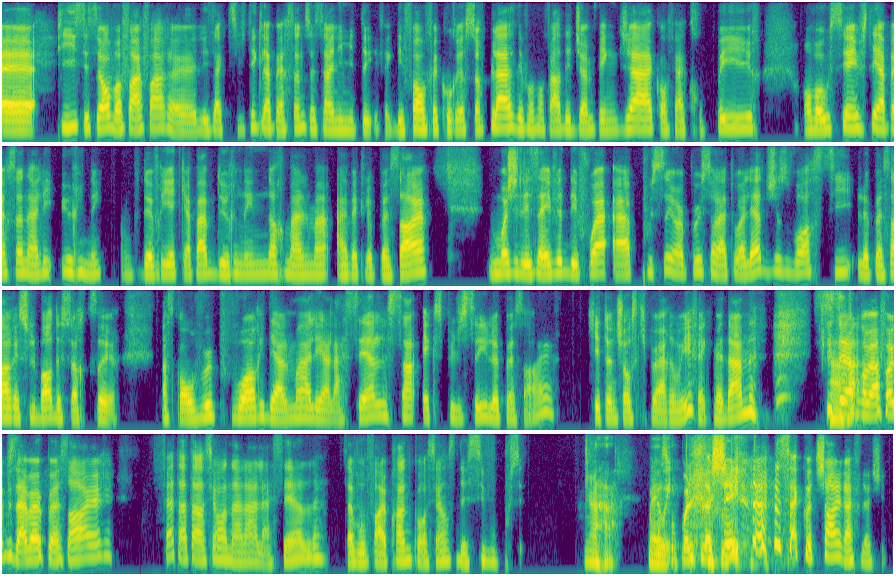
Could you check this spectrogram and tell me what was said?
Euh, puis c'est ça, on va faire faire les activités que la personne se sent limitée. Fait des fois, on fait courir sur place, des fois, on va faire des jumping jacks, on fait accroupir. On va aussi inviter la personne à aller uriner. Donc, vous devriez être capable d'uriner normalement avec le pesseur. Moi, je les invite des fois à pousser un peu sur la toilette, juste voir si le pesseur est sur le bord de sortir. Parce qu'on veut pouvoir idéalement aller à la selle sans expulser le pesseur, qui est une chose qui peut arriver. Fait que, mesdames, si c'est la ah. première fois que vous avez un pesseur, faites attention en allant à la selle. Ça va vous faire prendre conscience de si vous poussez. Ah, ben Il ne faut pas le flusher. ça coûte cher à flusher.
